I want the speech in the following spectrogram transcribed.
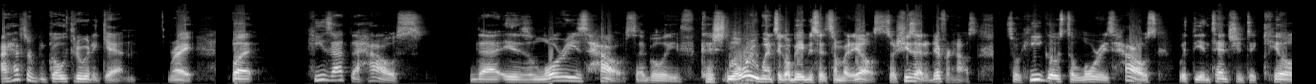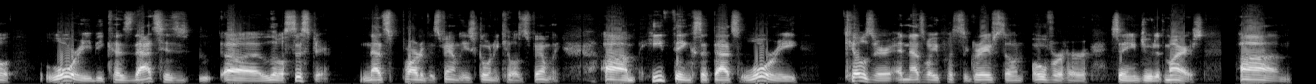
I have to go through it again, right? But he's at the house that is Laurie's house, I believe, because Laurie went to go babysit somebody else, so she's at a different house. So he goes to Laurie's house with the intention to kill Laurie because that's his uh, little sister, and that's part of his family. He's going to kill his family. Um, he thinks that that's Laurie, kills her, and that's why he puts the gravestone over her, saying Judith Myers. Um,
